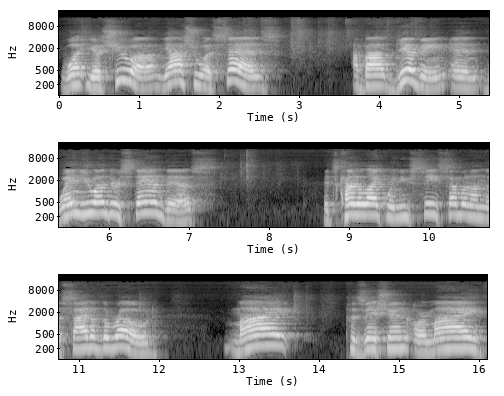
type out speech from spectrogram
what Yeshua, Yahshua says about giving, and when you understand this, it's kind of like when you see someone on the side of the road. My position or my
